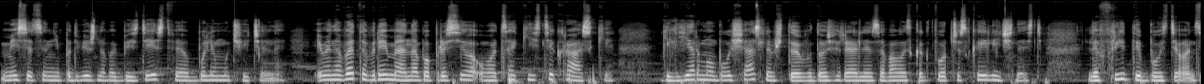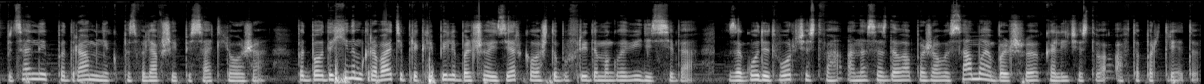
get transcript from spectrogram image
Месяцы неподвижного бездействия были мучительны. Именно в это время она попросила у отца кисти краски. Гильермо был счастлив, что его дочь реализовалась как творческая личность. Для Фриды был сделан специальный подрамник, позволявший писать лежа. Под балдахином кровати прикрепили большое зеркало, чтобы Фрида могла видеть себя. За годы творчества она создала, пожалуй, самое большое количество автопортретов.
